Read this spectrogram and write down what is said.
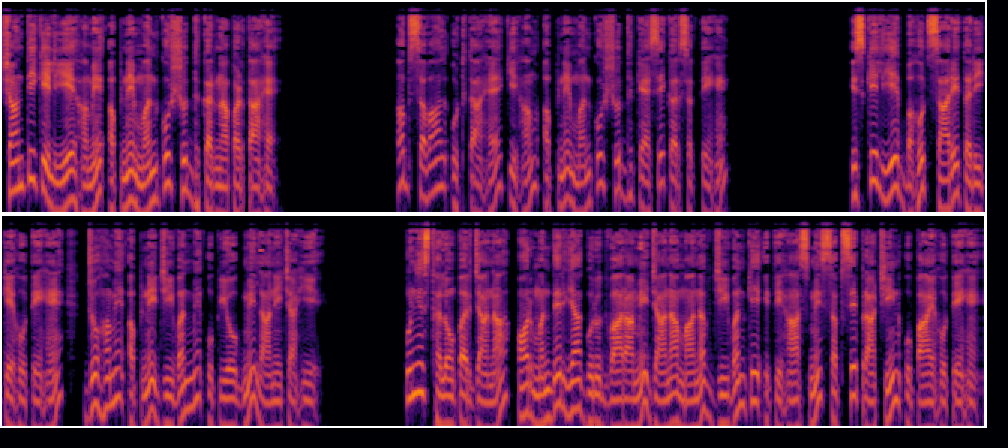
शांति के लिए हमें अपने मन को शुद्ध करना पड़ता है। अब सवाल उठता है कि हम अपने मन को शुद्ध कैसे कर सकते हैं? इसके लिए बहुत सारे तरीके होते हैं, जो हमें अपने जीवन में उपयोग में लाने चाहिए। पुण्य स्थलों पर जाना और मंदिर या गुरुद्वारा में जाना मानव जीवन के इतिहास में सबसे प्राचीन उपाय होते हैं।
